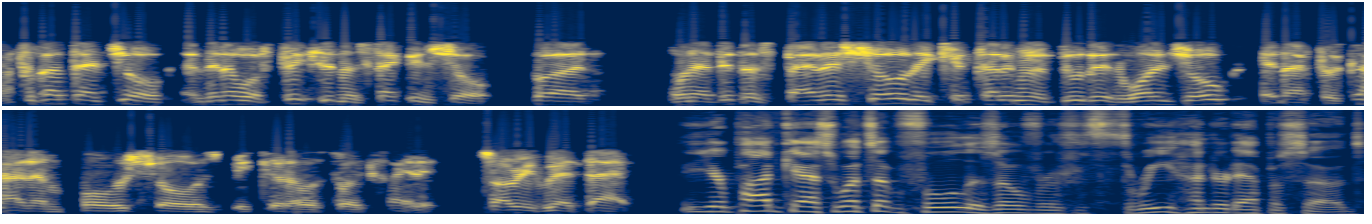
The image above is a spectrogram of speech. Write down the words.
I forgot that joke. And then I would fix it in the second show. But when I did the Spanish show, they kept telling me to do this one joke, and I forgot on both shows because I was so excited. So I regret that. Your podcast, What's Up Fool, is over 300 episodes.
